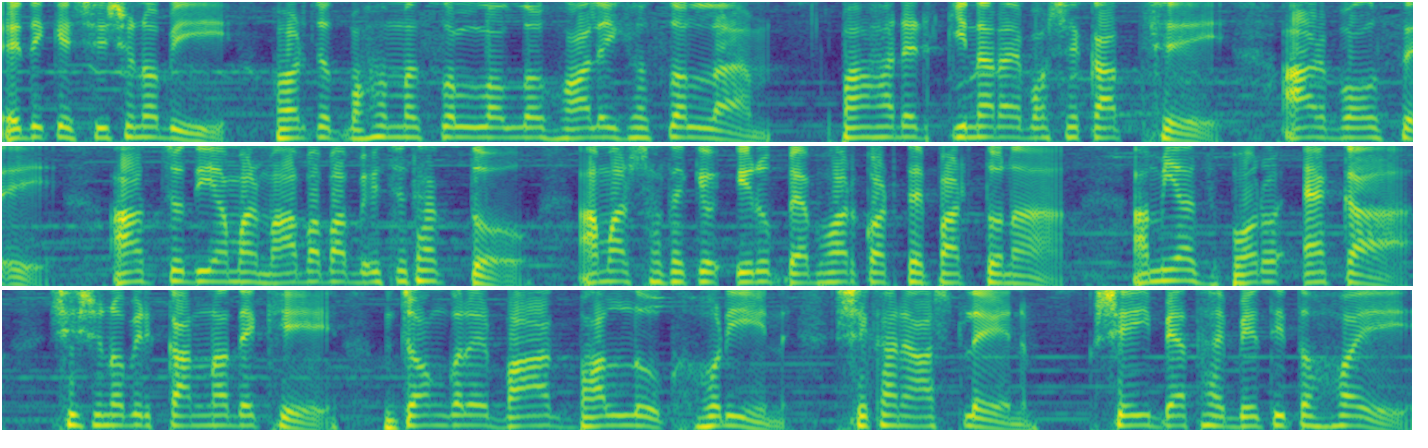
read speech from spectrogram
এদিকে শিশু নবী হরজত মোহাম্মদ সাল্লাহ আলহাসাল্লাম পাহাড়ের কিনারায় বসে কাঁদছে আর বলছে আজ যদি আমার মা বাবা বেঁচে থাকতো, আমার সাথে কেউ এরূপ ব্যবহার করতে পারতো না। আমি আজ বড় একা। শিশু নবীর কান্না দেখে জঙ্গলের বাঘ, ভাল্লুক, হরিণ সেখানে আসলেন। সেই ব্যথায় ব্যতীত হয়ে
